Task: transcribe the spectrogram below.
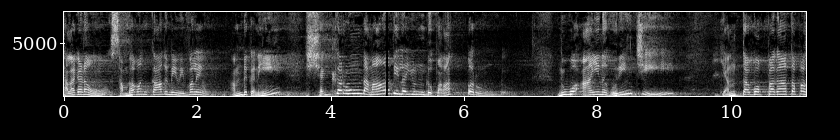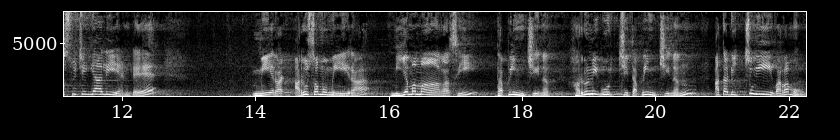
కలగడం సంభవం కాదు మేము ఇవ్వలేము అందుకని శంకరుండనాదిలయుండు పరాత్పరుండు. నువ్వు ఆయన గురించి ఎంత గొప్పగా తపస్సు చెయ్యాలి అంటే మీర అరుసము మీర నియమమారసి తపించిన హరుని గూర్చి తపించినన్ అతడిచ్చు ఈ వరము.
